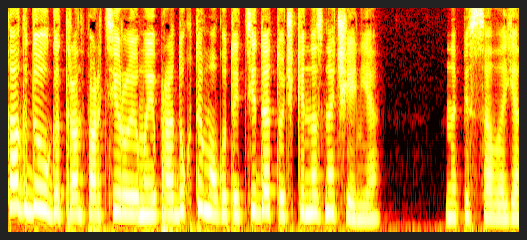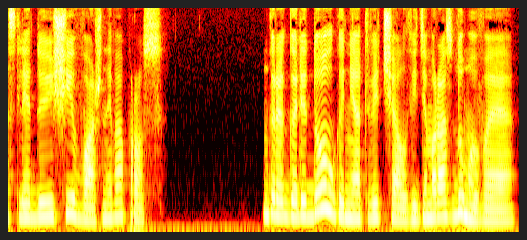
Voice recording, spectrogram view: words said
«Как долго транспортируемые продукты могут идти до точки назначения?» Написала я следующий важный вопрос. Грегори долго не отвечал, видимо, раздумывая.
